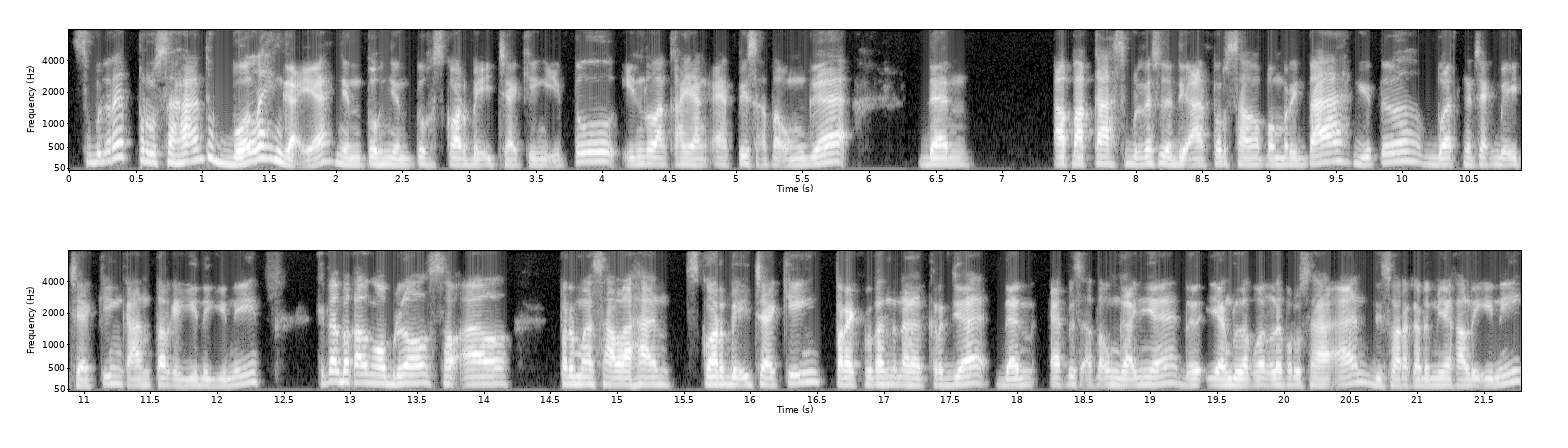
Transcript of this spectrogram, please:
Sebenarnya perusahaan tuh boleh nggak ya nyentuh-nyentuh skor BI checking itu, ini langkah yang etis atau enggak, dan apakah sebenarnya sudah diatur sama pemerintah gitu buat ngecek BI checking kantor kayak gini-gini. Kita bakal ngobrol soal permasalahan skor BI checking, perekrutan tenaga kerja, dan etis atau enggaknya yang dilakukan oleh perusahaan di Suara Akademia kali ini.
